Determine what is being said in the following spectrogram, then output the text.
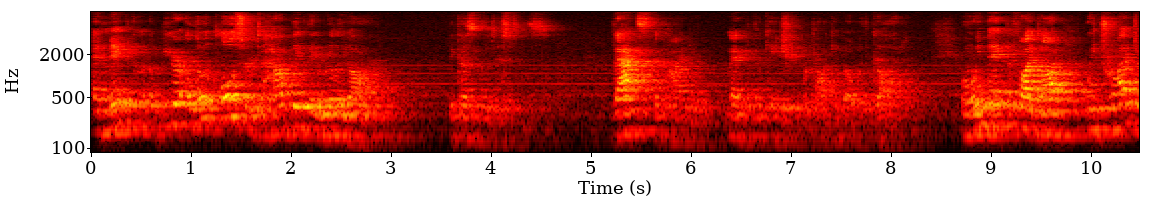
and make them appear a little closer to how big they really are because of the distance. That's the kind of magnification we're talking about with God. When we magnify God, we try to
